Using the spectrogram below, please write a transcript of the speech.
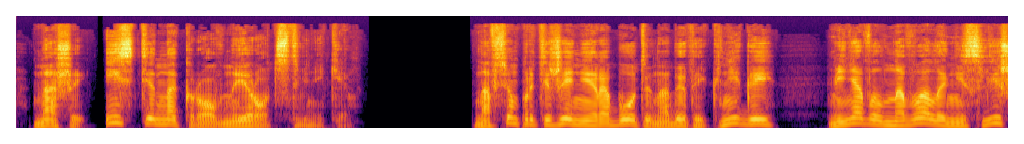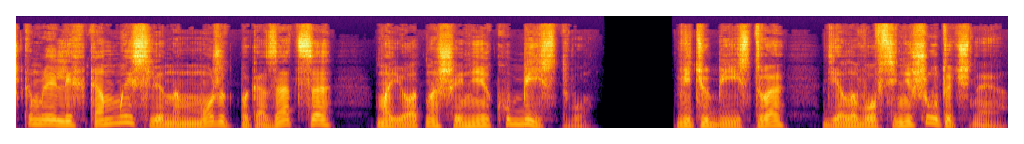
— наши истинно кровные родственники. На всем протяжении работы над этой книгой меня волновало, не слишком ли легкомысленным может показаться мое отношение к убийству. Ведь убийство — дело вовсе не шуточное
